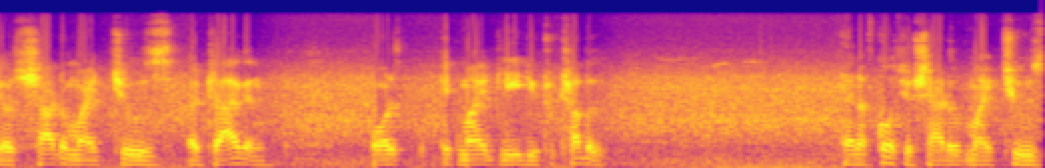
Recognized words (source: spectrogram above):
your shadow might choose a dragon or it might lead you to trouble. And of course your shadow might choose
